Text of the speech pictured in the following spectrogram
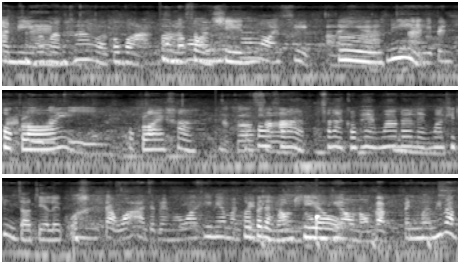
อันนี้ประมาณห้าร้อยกว่าบาทคนละสองชิ้นร้อยสิบอะไรเออเงี้ยนี่แต่อันนี้เป็นหกร้อยปลาทูนาทีหกร้อยค่ะ แล้วก็แล้วก็สสลัลัดดสลัดก็แพงมากได้เล็กมากคิดถึงจอร์เจียเลยกว่า แต่ว่าอาจจะเป็นเพราะว่าที่เนี่ยมันมันเป็นแหล่งท่องเที่ยวเที่ยวเนาะแบบเป็นเมืองที่แบบ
